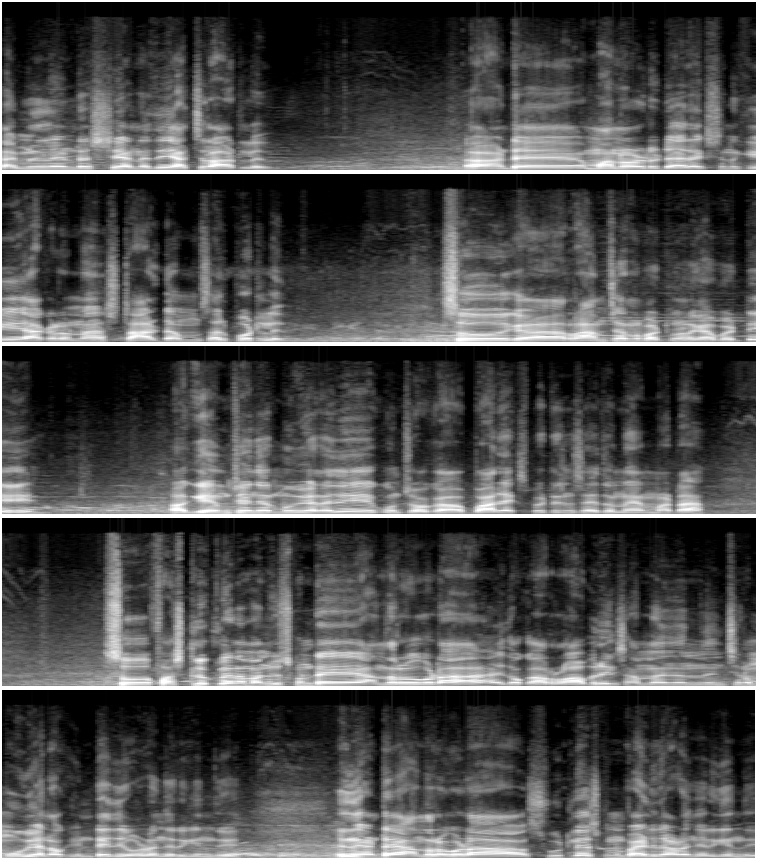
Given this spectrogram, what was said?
తమిళ ఇండస్ట్రీ అనేది అచ్చ రావట్లేదు. అంటే మనోడు డైరెక్షన్కి అక్కడ ఉన్న స్టార్డమ్ సరిపోవట్లేదు. సో ఇక రామ్ చరణ్ పట్టుకున్నాడు కాబట్టి ఆ గేమ్ చేంజర్ మూవీ అనేది కొంచెం ఒక భారీ ఎక్స్పెక్టేషన్స్ అయితే ఉన్నాయన్నమాట. సో ఫస్ట్ లుక్లోనే మనం చూసుకుంటే అందరూ కూడా ఇది ఒక రాబరీకి సంబంధించిన మూవీ అని ఒక అయితే ఇవ్వడం జరిగింది. ఎందుకంటే అందరూ కూడా సూట్లు వేసుకుని బయటకు రావడం జరిగింది.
